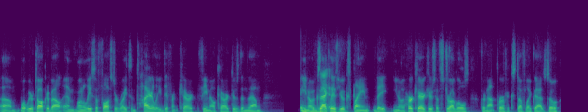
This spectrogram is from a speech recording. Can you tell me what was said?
um, what we were talking about. And Monalisa Foster writes entirely different char- female characters than them. You know, exactly Yeah. as you explained. They, you know, her characters have struggles. They're not perfect, stuff like that. So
